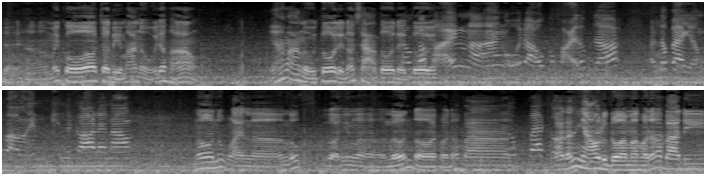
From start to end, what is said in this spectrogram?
Vậy hả? Mấy cô cho điểm an ủi đó hả không? Dám an ủi tôi để nói xạo tôi để Đâu tôi có phải là an ủi đâu Có phải lúc đó lúc ba vẫn còn em kindergarten không? Nó lúc này là lúc gọi như là lớn rồi Hồi đó ba ba ba đánh nhau được rồi mà hồi đó ba đi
